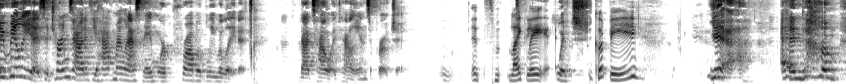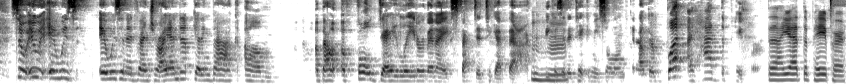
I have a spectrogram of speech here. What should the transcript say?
it really is. It turns out if you have my last name, we're probably related. That's how Italians approach it. It's likely, which could be. Yeah, and um, so it it was it was an adventure. I ended up getting back um, about a full day later than I expected to get back mm-hmm. because it had taken me so long to get out there. But I had the paper. The, you had the paper.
